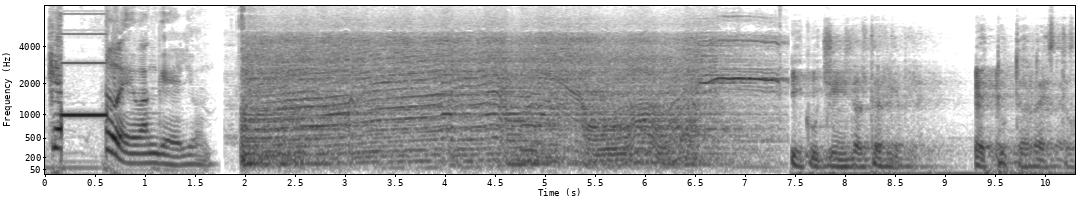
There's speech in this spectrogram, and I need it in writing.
c***o è Evangelion? I cugini del terribile. E tutto il resto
